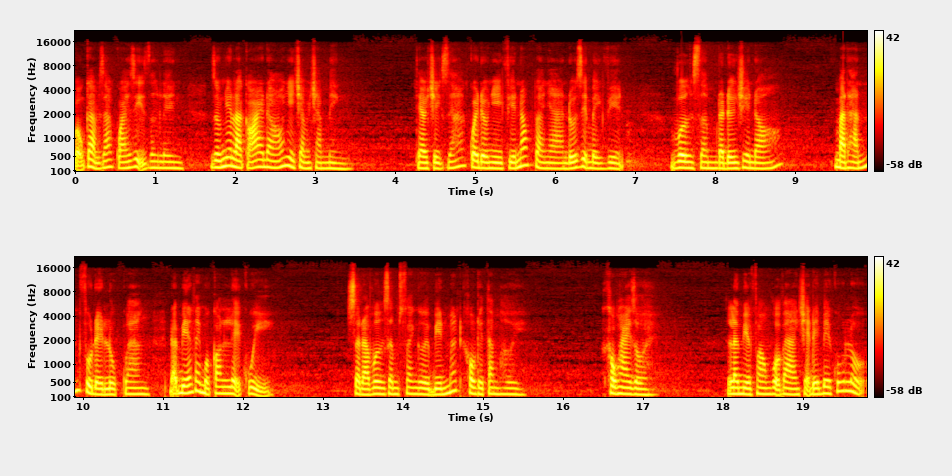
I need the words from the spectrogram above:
Bỗng cảm giác quái dị dâng lên, Giống như là có ai đó nhìn chằm chằm mình. Theo trịch giác, quay đầu nhìn phía nóc tòa nhà đối diện bệnh viện, Vương Sâm đã đứng trên đó. Mặt hắn phủ đầy lục quang, Đã biến thành một con lệ quỷ. Sau đó Vương Sâm xoay người biến mất, không thấy tăm hơi. Không hay rồi. Lâm Hiểu Phong vội vàng chạy đến bê quốc lộ.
